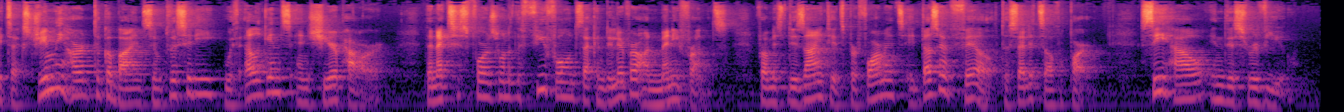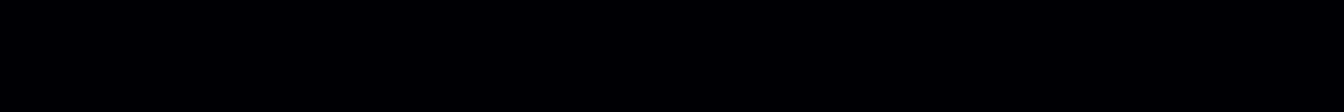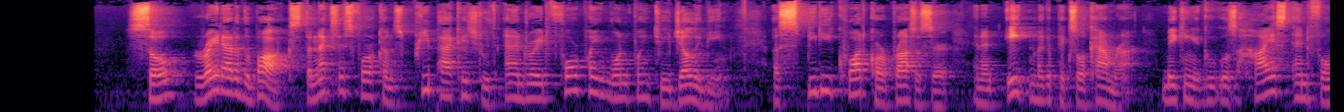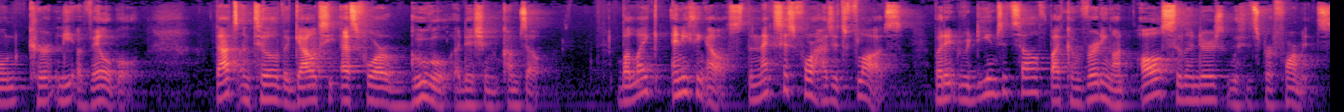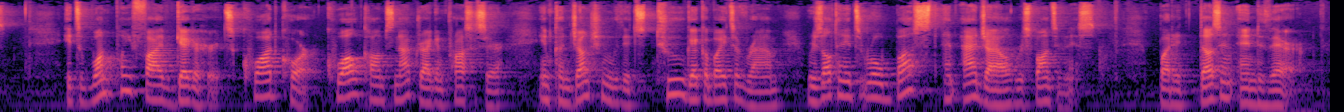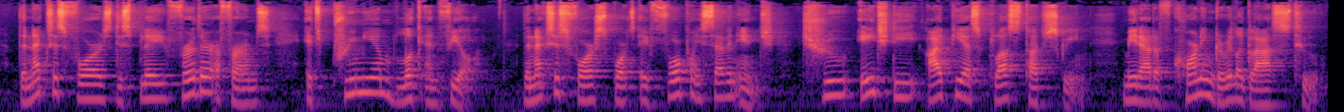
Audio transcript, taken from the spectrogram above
It's extremely hard to combine simplicity with elegance and sheer power. The Nexus 4 is one of the few phones that can deliver on many fronts. From its design to its performance, it doesn't fail to set itself apart. See how in this review. So, right out of the box, the Nexus 4 comes pre-packaged with Android 4.1.2 Jelly Bean, a speedy quad-core processor, and an 8 megapixel camera, making it Google's highest end phone currently available. That's until the Galaxy S4 Google edition comes out. But like anything else, the Nexus 4 has its flaws, but it redeems itself by converting on all cylinders with its performance. Its 1.5 GHz quad core Qualcomm Snapdragon processor, in conjunction with its 2 GB of RAM, result in its robust and agile responsiveness. But it doesn't end there. The Nexus 4's display further affirms its premium look and feel. The Nexus 4 sports a 4.7 inch true HD IPS Plus touchscreen made out of Corning Gorilla Glass 2.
